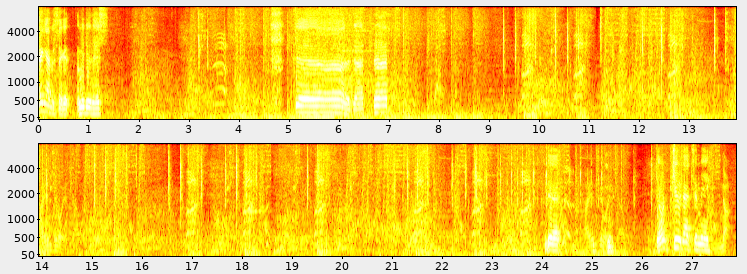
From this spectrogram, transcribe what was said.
Hang on a second. Let me do this. Da, da, da. I enjoy challenge. Yeah. I enjoy challenge. Don't do that to me. Not me.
